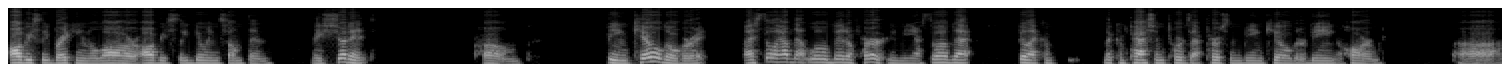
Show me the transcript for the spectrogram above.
obviously breaking the law or obviously doing something they shouldn't, um, being killed over it, I still have that little bit of hurt in me. I still have that feel like com- the compassion towards that person being killed or being harmed. Uh,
